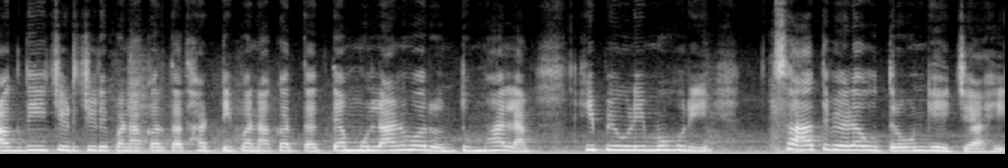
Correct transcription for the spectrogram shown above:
अगदी चिडचिडेपणा करतात हट्टीपणा करतात त्या मुलांवरून तुम्हाला ही पिवळी मोहरी सात वेळा उतरवून घ्यायची आहे.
